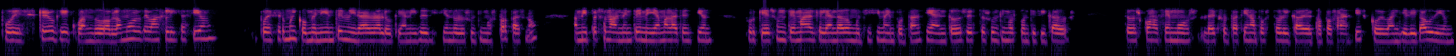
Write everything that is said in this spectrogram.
Pues creo que cuando hablamos de evangelización puede ser muy conveniente mirar a lo que han ido diciendo los últimos papas, ¿no? A mí personalmente me llama la atención porque es un tema al que le han dado muchísima importancia en todos estos últimos pontificados. Todos conocemos la exhortación apostólica del Papa Francisco, Evangelii Gaudium,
